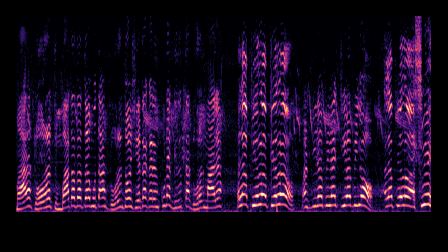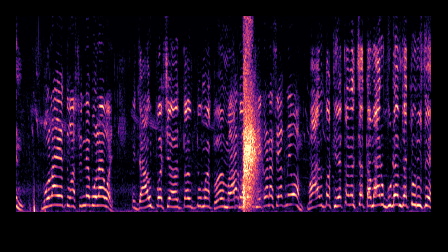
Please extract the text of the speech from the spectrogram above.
મારા ઢોરણ ચુંબાતો તો તો હું તાર ઢોરણ થોડો શેટા કરીને કોને કીધું તાર ઢોરણ માર્યો? અલા પેલો પેલો. પણ પીલો પીલો ચિયો પીલો. અલા પેલો અશ્વિન. બોલાય તું અશ્વિનને બોલાય હોય. જાવું જ પડશે. તો તું મારા તો ઠેકાણા શેક નહીં આમ મારું તો ઠેકાણ જ છે. તમારું ગુડામ જતું રહ્યું છે.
